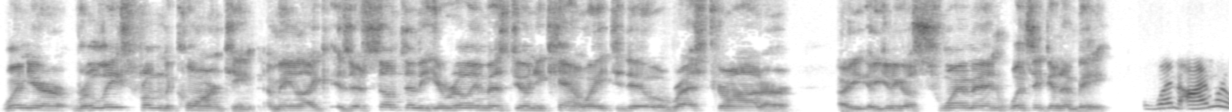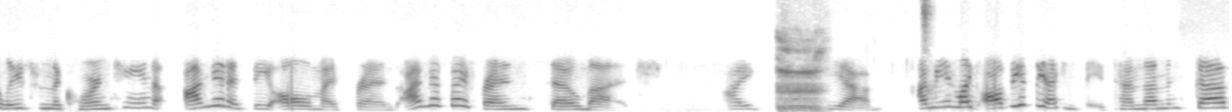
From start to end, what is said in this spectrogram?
when you're released from the quarantine? I mean, like, is there something that you really miss doing? You can't wait to do a restaurant, or are you, are you gonna go swimming? What's it gonna be? When I'm released from the quarantine, I'm going to see all of my friends. I miss my friends so much. I Mm. Yeah. I mean, like, obviously I can FaceTime them and stuff,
